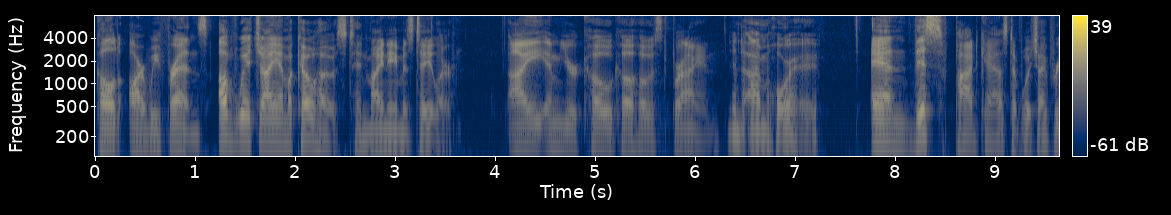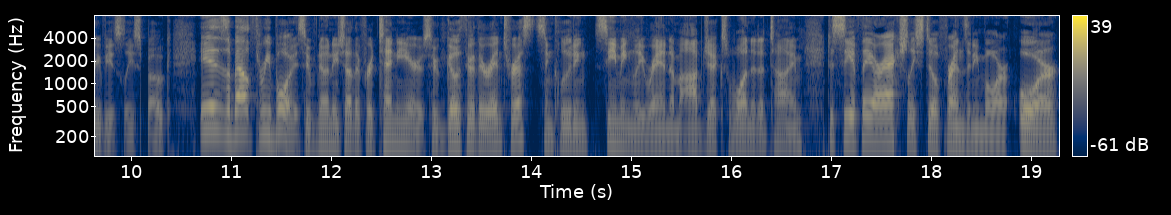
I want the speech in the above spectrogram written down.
called Are We Friends, of which I am a co host, and my name is Taylor. I am your co co host, Brian. And I'm Jorge. And this podcast, of which I previously spoke, is about three boys who've known each other for 10 years, who go through their interests, including seemingly random objects one at a time, to see if they are actually still friends anymore or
